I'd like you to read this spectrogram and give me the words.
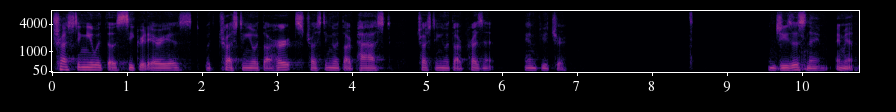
trusting you with those secret areas, with trusting you with our hurts, trusting you with our past, trusting you with our present and future. In Jesus' name, amen.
